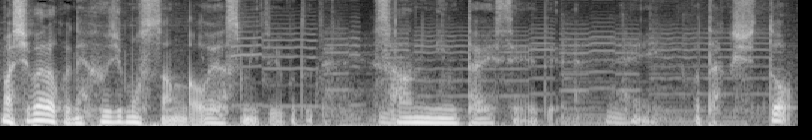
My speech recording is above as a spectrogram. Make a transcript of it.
まあ、しばらくね、藤本さんがお休みということで、3人体制で、うん。はい。私と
